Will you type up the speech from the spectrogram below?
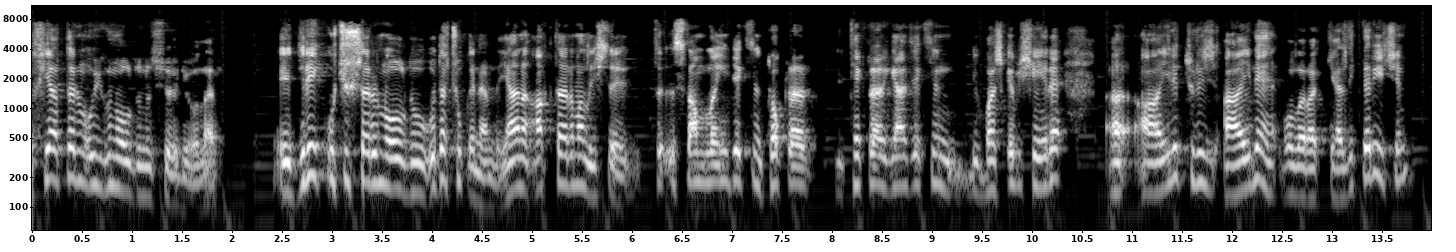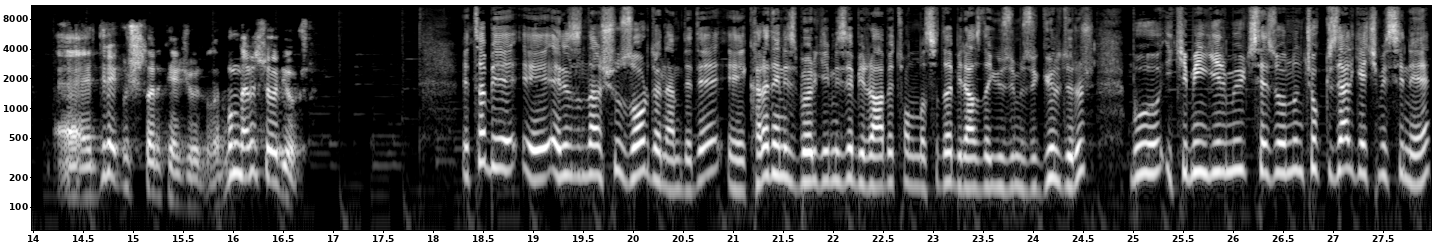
fiyatların uygun olduğunu söylüyorlar e, direkt uçuşların olduğu o da çok önemli. Yani aktarmalı işte İstanbul'a ineceksin, tekrar tekrar geleceksin bir başka bir şehire aile turiz aile olarak geldikleri için e, direkt uçuşları tercih ediyorlar. Bunları söylüyoruz. E tabii e, en azından şu zor dönemde de e, Karadeniz bölgemize bir rağbet olması da biraz da yüzümüzü güldürür. Bu 2023 sezonunun çok güzel geçmesini,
